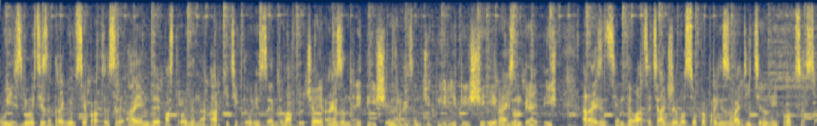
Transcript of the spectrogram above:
Уязвимости затрагивают все процессоры AMD, построенные на архитектуре Zen 2, включая Ryzen 3000, Ryzen 4000 и Ryzen 5000, Ryzen 720, а также высокопроизводительные процессы.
